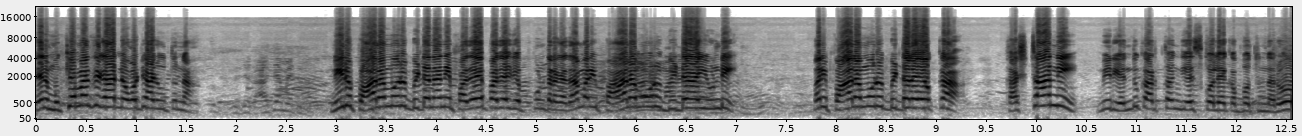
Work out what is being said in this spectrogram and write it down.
నేను ముఖ్యమంత్రి గారిని ఒకటి అడుగుతున్నా. మీరు పాలమూరు బిడ్డనని పదే పదే చెప్పుకుంటారు కదా మరి పాలమూరు బిడ్డ అయి ఉండి మరి పాలమూరు బిడ్డల యొక్క కష్టాన్ని మీరు ఎందుకు అర్థం చేసుకోలేకపోతున్నారు?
